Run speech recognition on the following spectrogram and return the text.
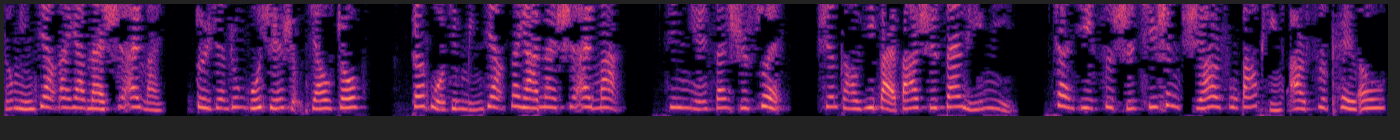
的名将奈亚奈斯艾曼对阵中国选手胶州。刚果金名将奈亚奈斯艾曼今年三十岁。身高一百八十三厘米，战绩四十七胜十二负八平二四 KO。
